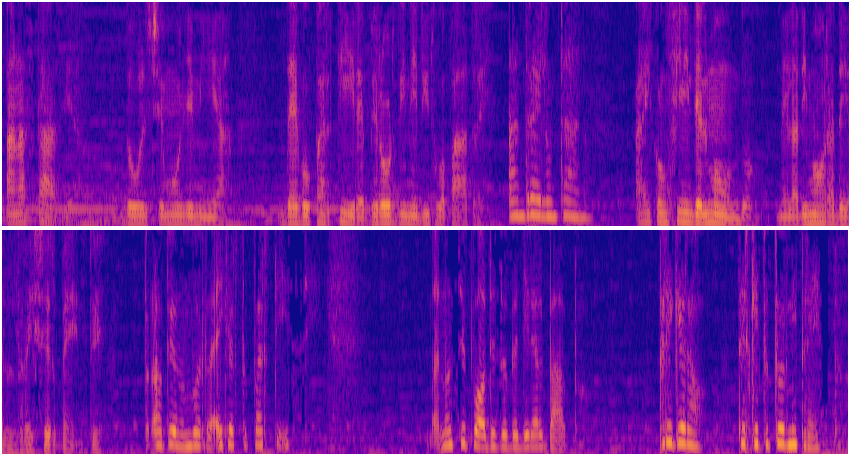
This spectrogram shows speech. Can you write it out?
Anastasia, dolce moglie mia, devo partire per ordine di tuo padre. Andrai lontano. Ai confini del mondo, nella dimora del re serpente. Proprio non vorrei che tu partissi. Ma non si può disobbedire al babbo. Pregherò perché tu torni presto.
